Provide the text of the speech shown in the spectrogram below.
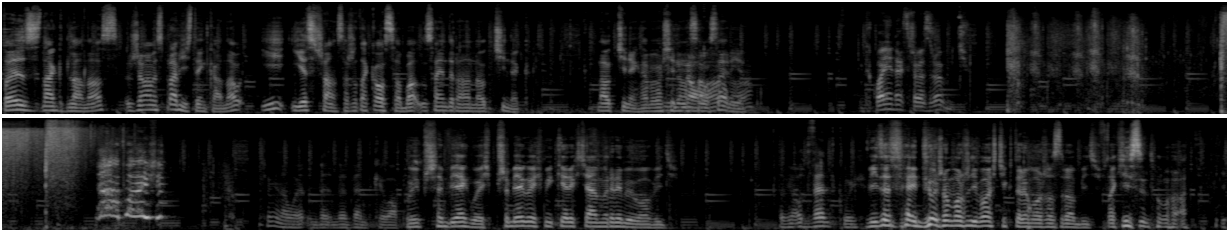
To jest znak dla nas, że mamy sprawdzić ten kanał i jest szansa, że taka osoba zostanie dodana na odcinek. Na odcinek, nawet właściwie na całą serię. no. Dokładnie tak trzeba zrobić. Czemu na łe- wędkę Bo łapiesz? mi przebiegłeś, przebiegłeś mi kiedy chciałem ryby łowić. Odwędkuj. Widzę tutaj dużo możliwości, które można zrobić w takiej sytuacji.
